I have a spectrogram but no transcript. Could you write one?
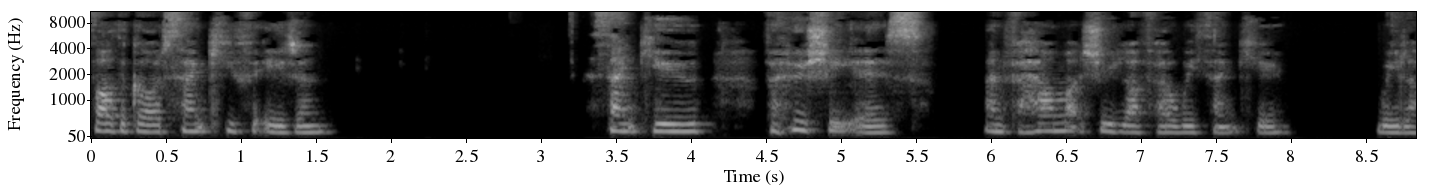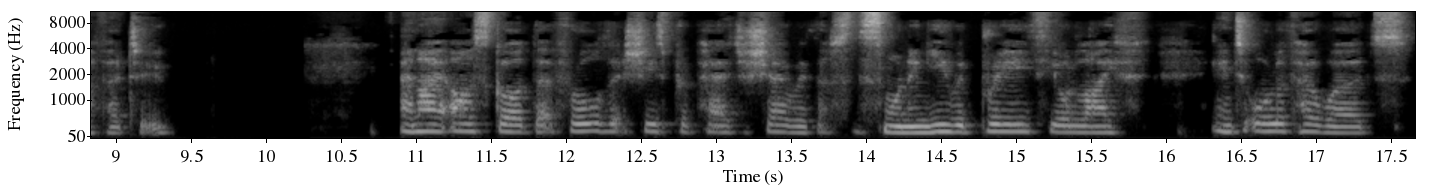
Father God, thank you for Eden. Thank you for who she is and for how much you love her. We thank you. We love her too. And I ask God that for all that she's prepared to share with us this morning, you would breathe your life into all of her words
